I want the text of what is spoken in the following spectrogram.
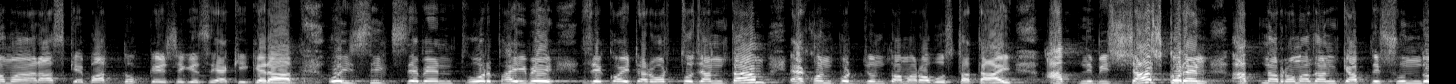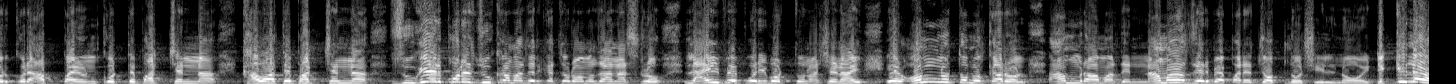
আমার আজকে বার্ধক্যে এসে গেছে একই কেরাত। ওই সিক্স সেভেন ফোর ফাইভে যে কয়টার অর্থ জানতাম, এখন পর্যন্ত আমার অবস্থা তাই। আপনি বিশ্বাস করেন, আপনার রমাদানকে আপনি সুন্দর করে আপ্যায়ন করতে পারছেন না, খাওয়াতে পারছেন না। যুগের পরে যুগ আমাদের কাছে রমাদান আসলো লাইফে পরিবর্তন আসে নাই। এর অন্যতম কারণ, আমরা আমাদের নামাজের ব্যাপারে যত্নশীল নই, ঠিক কি না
